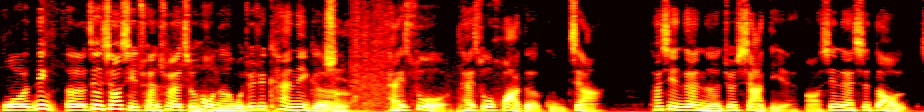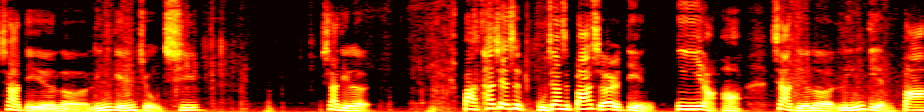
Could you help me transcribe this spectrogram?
我那呃，这个消息传出来之后呢，我就去看那个台塑台塑化的股价，它现在呢就下跌啊，现在是到下跌了零点九七，下跌了八，它现在是股价是八十二点。一呀啊，下跌了零点八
